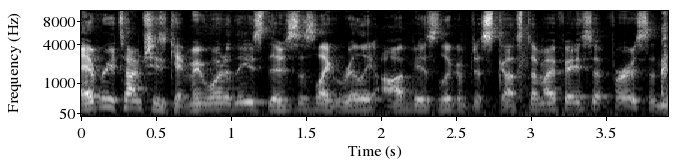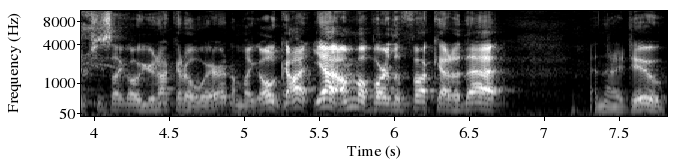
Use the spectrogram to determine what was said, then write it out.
every time she's giving me one of these, there's this like really obvious look of disgust on my face at first, and then she's like, "Oh, you're not gonna wear it?" I'm like, "Oh God, yeah, I'm gonna wear the fuck out of that," and then I do.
